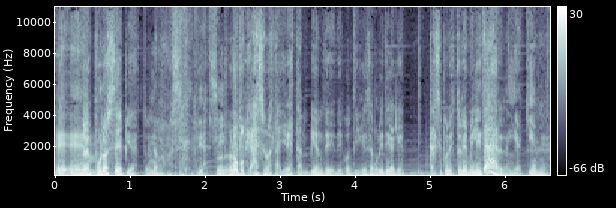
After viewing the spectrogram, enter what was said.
eh, no es puro sepia esto no, no, sepia, sí. no, no, porque hace unos talleres también de, de, contingencia política que es casi por historia militar. Y a quiénes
